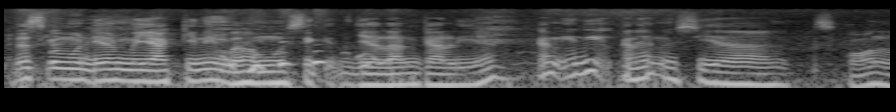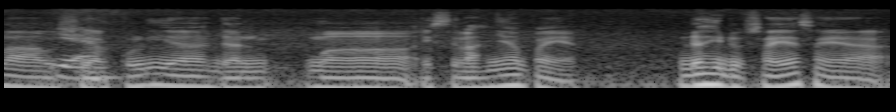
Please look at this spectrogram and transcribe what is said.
Terus kemudian meyakini bahwa musik jalan kalian, kan ini kalian usia sekolah, usia Iya. kuliah dan me- istilahnya apa ya? Udah hidup saya saya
